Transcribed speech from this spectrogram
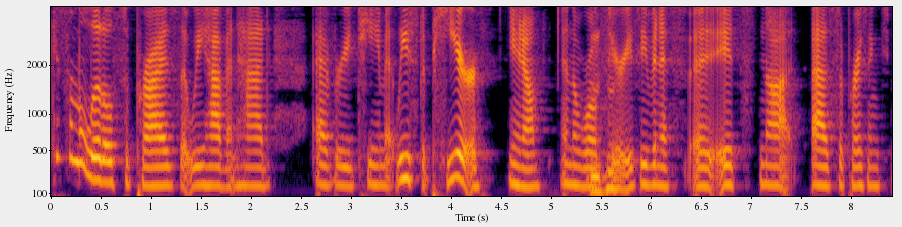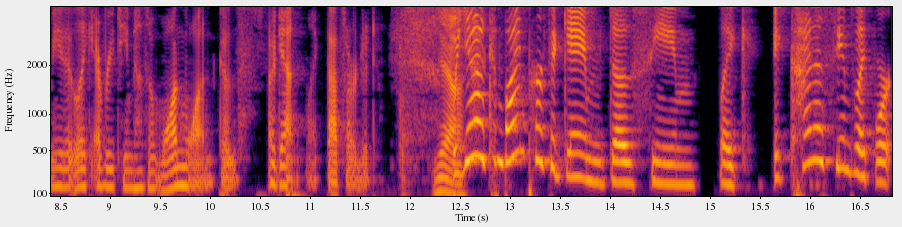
guess I'm a little surprised that we haven't had every team at least appear you know, in the World mm-hmm. Series, even if uh, it's not as surprising to me that like every team hasn't won one, because again, like that's hard to do. Yeah. But yeah, combined perfect game does seem like it kind of seems like we're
